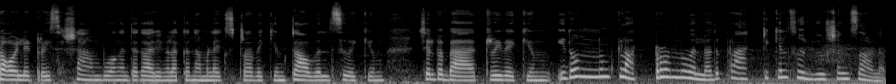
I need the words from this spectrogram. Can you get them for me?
ടോയ്ലറ്ററീസ് ഷാമ്പു അങ്ങനത്തെ കാര്യങ്ങളൊക്കെ നമ്മൾ എക്സ്ട്രാ വെക്കും. ടവൽസ് വെക്കും. ചിലപ്പോൾ ബാറ്ററി വെക്കും. ഇതൊന്നും ക്ലട്ടറൊന്നുമല്ല അത് പ്രാക്ടിക്കൽ സൊല്യൂഷൻസ് ആണ്.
